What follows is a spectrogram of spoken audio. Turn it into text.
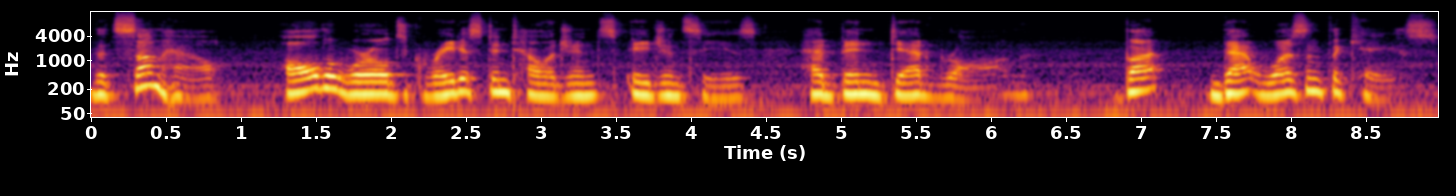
that somehow all the world's greatest intelligence agencies had been dead wrong. But that wasn't the case.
